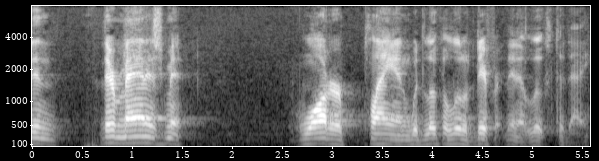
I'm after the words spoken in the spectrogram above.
then their management water plan would look a little different than it looks today.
